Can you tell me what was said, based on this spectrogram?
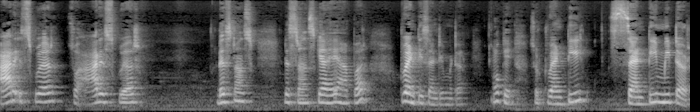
R square so R square distance distance क्या है यहाँ पर? Twenty centimeter okay so twenty centimeter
